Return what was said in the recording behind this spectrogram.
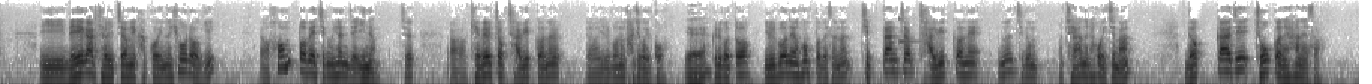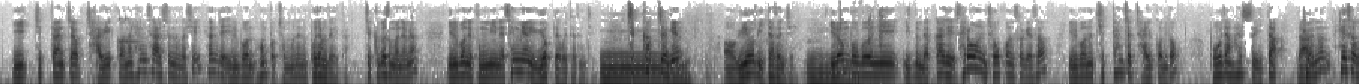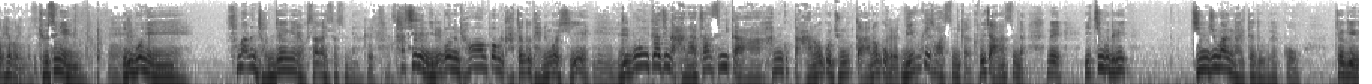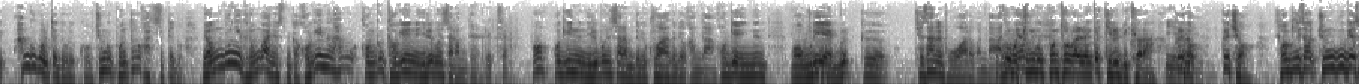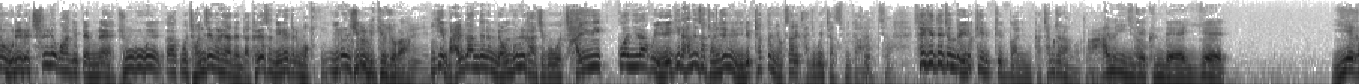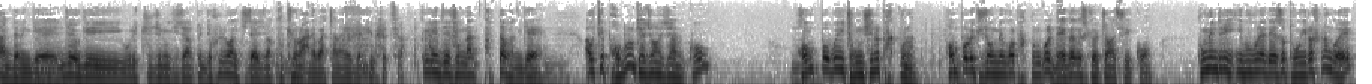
이 내각 결정이 갖고 있는 효력이 어, 헌법의 지금 현재 이념, 즉 어, 개별적 자위권을 어, 일본은 가지고 있고 예. 그리고 또 일본의 헌법에서는 집단적 자위권에는 지금 제한을 하고 있지만 몇 가지 조건에 한해서 이 집단적 자위권을 행사할 수 있는 것이 현재 일본 헌법 전문에는 보장되어 있다. 즉 그것은 뭐냐면 일본의 국민의 생명이 위협되고 있다든지 음. 즉각적인 어, 위협이 있다든지 음. 이런 부분이 있는 몇 가지 새로운 조건 속에서 일본은 집단적 자유권도 보장할 수 있다라는 해석을 해버린 거죠. 교수님, 네. 일본이 수많은 전쟁의 역사가 있었습니다. 그렇죠. 사실은 일본은 평화헌법을 가져도 되는 것이 예. 일본까지는 안 왔지 않습니까? 한국도 안 오고 중국도 안 오고 그렇죠. 미국에서 왔습니까? 그러지 않았습니다. 근데 이 친구들이 진주만 갈 때도 그랬고 저기 한국 올 때도 그렇고 중국 본토로 갔을 때도 명분이 그런 거 아니었습니까? 거기에 있는 한국 거기, 거기에 있는 일본 사람들 그렇죠. 어 거기 있는 일본 사람들을 구하려 간다. 거기에 있는 뭐 우리의 물, 그 재산을 보호하러 간다. 뭐 아니면 중국 본토로 가려니까 길을 비켜라. 예. 그리고 그렇죠. 저기서 중국에서 우리를 치려고 하기 때문에 중국을 갖고 전쟁을 해야 된다. 그래서 니네들은 뭐 이런 길을 식으로 비켜줘라. 예. 이게 말도 안 되는 명분을 가지고 자유권이라고 얘기를 하면서 전쟁을 일으켰던 역사를 가지고 있지 않습니까? 그렇죠. 세계 대전도 이렇게 일으킨 거 아닙니까? 참전한 것도. 아니 그렇죠. 이제 근데 이게 이해가 안 되는 게 음. 이제 여기 우리 주진우 기자는 또 이제 훌륭한 기자이지만 국회의원 안 해봤잖아요 여기는. 그렇죠. 그러니까 이제 지금 난 답답한 게 아, 어떻게 법을 개정하지 않고 헌법의 정신을 바꾸는 헌법에 규정된 걸 바꾸는 걸 내각에서 결정할 수 있고 국민들이 이 부분에 대해서 동의를 하는 거예요?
